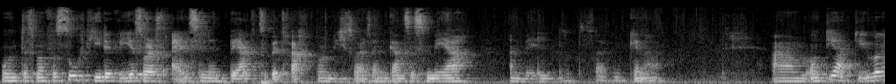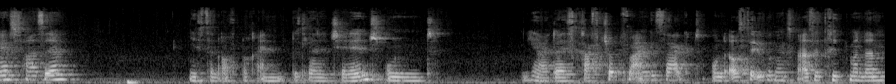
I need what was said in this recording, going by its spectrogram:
und dass man versucht, jede Wehe so als einzelnen Berg zu betrachten und nicht so als ein ganzes Meer an Wellen sozusagen. Genau. Ähm, und ja, die Übergangsphase ist dann oft noch ein bisschen eine Challenge und ja, da ist Kraftschöpfen angesagt und aus der Übergangsphase tritt man dann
